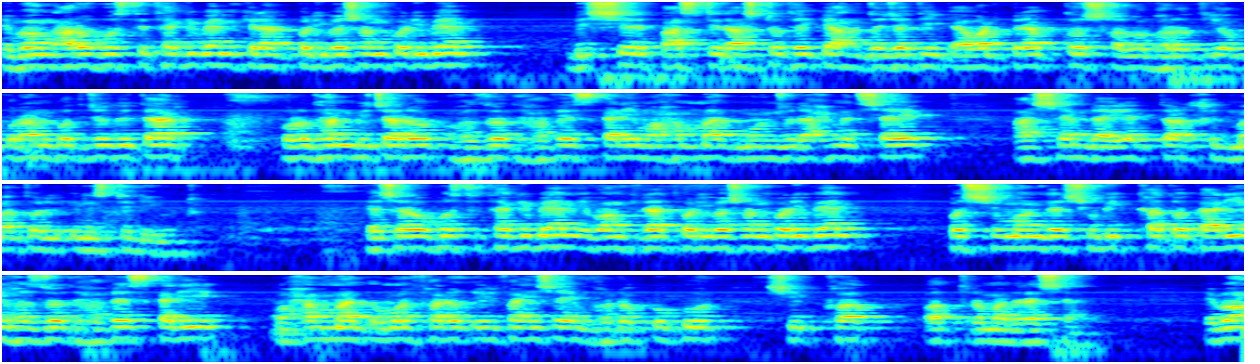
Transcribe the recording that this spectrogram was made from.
এবং আরও উপস্থিত থাকিবেন, কেরাত পরিবেশন করিবেন, বিশ্বের পাঁচটি রাষ্ট্র থেকে আন্তর্জাতিক অ্যাওয়ার্ড প্রাপ্ত সর্বভারতীয় কোরআন প্রতিযোগিতার প্রধান বিচারক হজরত হাফেজ কারি মোহাম্মদ মঞ্জুর আহমেদ সাহেব, আসাম ডাইরেক্টর খিদমাতুল ইনস্টিটিউট। এছাড়া উপস্থিত থাকিবেন এবং কিরাত পরিবেশন করিবেন পশ্চিমবঙ্গের সুবিখ্যাত কারি হজরত হাফেজ কারি মোহাম্মদ ওমর ফারুক ইরফানি সাহেব ঘটকপুকুর শিক্ষক অত্র মাদ্রাসা। এবং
